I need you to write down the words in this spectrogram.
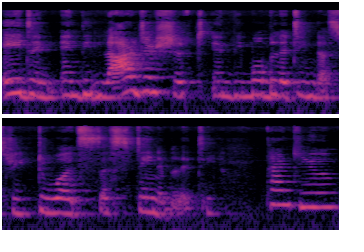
aiding in the larger shift in the mobility industry towards sustainability. Thank you.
